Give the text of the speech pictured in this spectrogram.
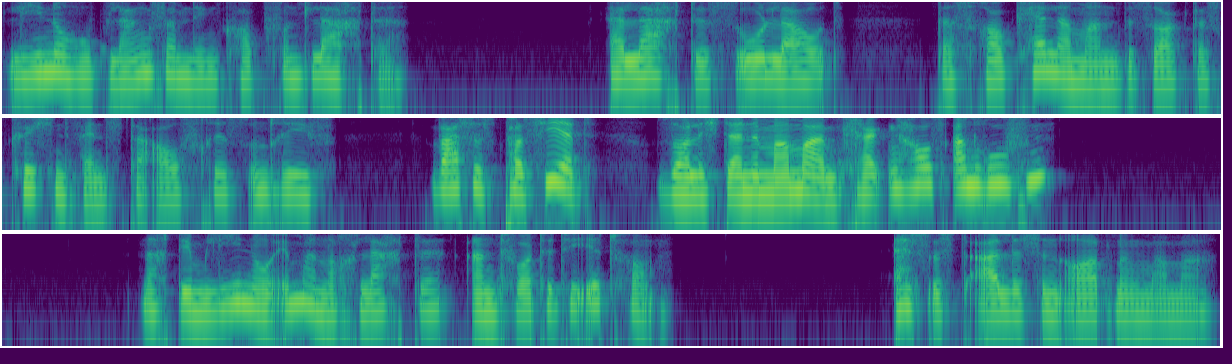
Lino hob langsam den Kopf und lachte. Er lachte so laut, dass Frau Kellermann besorgt das Küchenfenster aufriss und rief Was ist passiert? Soll ich deine Mama im Krankenhaus anrufen? Nachdem Lino immer noch lachte, antwortete ihr Tom. Es ist alles in Ordnung, Mama.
